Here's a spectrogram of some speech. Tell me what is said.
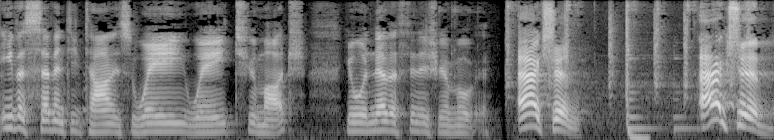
Even 17 times is way, way too much. You will never finish your movie. Action! Action!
